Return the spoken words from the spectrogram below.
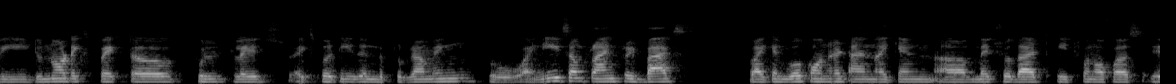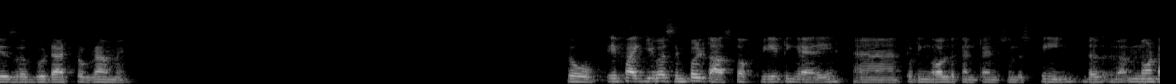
We do not expect a full-fledged expertise in the programming. So I need some frank feedbacks so I can work on it and I can uh, make sure that each one of us is uh, good at programming. So if I give a simple task of creating array and putting all the contents on the screen, I'm not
